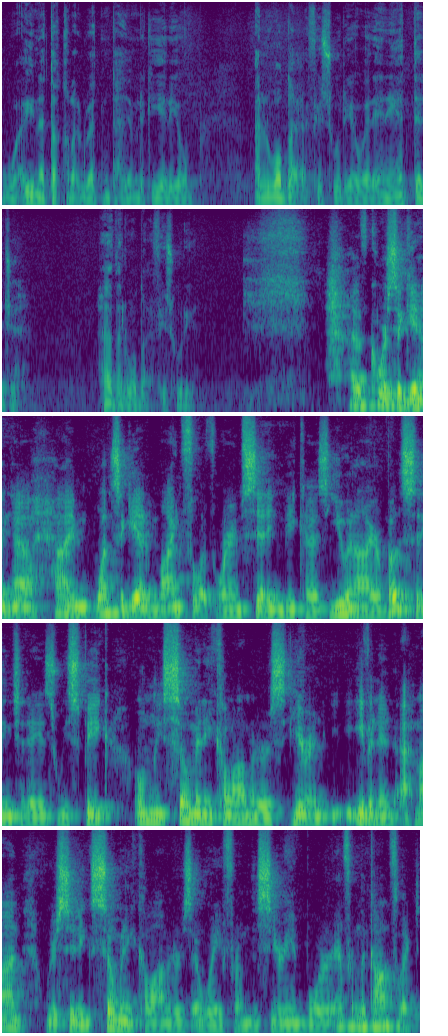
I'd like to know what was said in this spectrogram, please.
وأين تقرأ الولايات المتحدة الأمريكية اليوم؟ الوضع في سوريا وإلى أين يتجه هذا الوضع في سوريا؟ Of course, again, uh, I'm once again mindful of where I'm sitting because you and I are both sitting today as we speak only so many kilometers here, and even in Amman, we're sitting so many kilometers away from the Syrian border and from the conflict,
